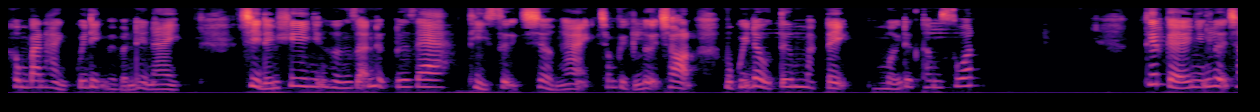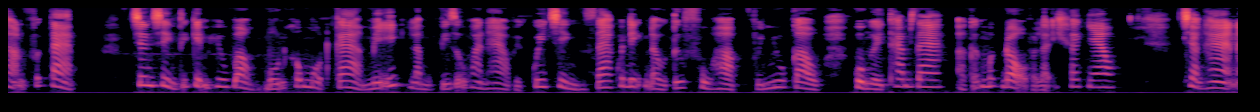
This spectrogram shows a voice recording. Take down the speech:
không ban hành quy định về vấn đề này. Chỉ đến khi những hướng dẫn được đưa ra thì sự trở ngại trong việc lựa chọn một quỹ đầu tư mặc định mới được thông suốt. Thiết kế những lựa chọn phức tạp, Chương trình tiết kiệm hưu bổng 401k ở Mỹ là một ví dụ hoàn hảo về quy trình ra quyết định đầu tư phù hợp với nhu cầu của người tham gia ở các mức độ và lợi ích khác nhau. Chẳng hạn,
